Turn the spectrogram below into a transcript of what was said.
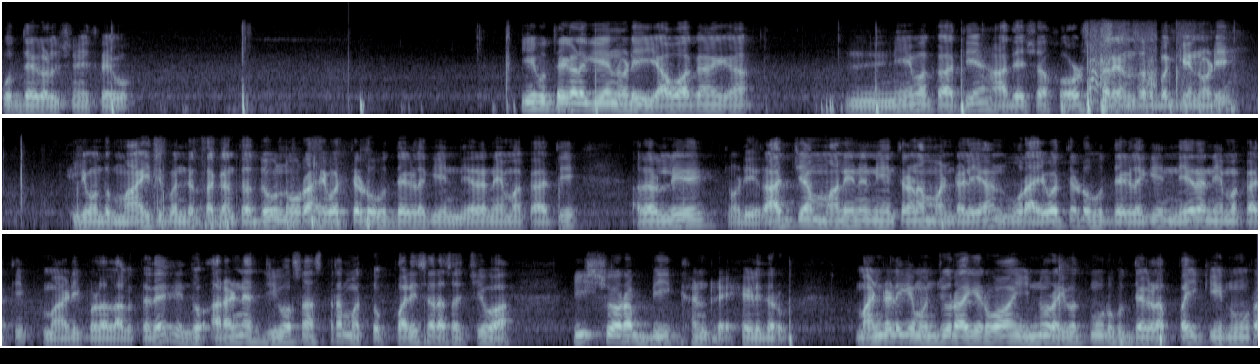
ಹುದ್ದೆಗಳು ಸ್ನೇಹಿತರೆ ಇವು. ಈ ಹುದ್ದೆಗಳಿಗೆ ನೋಡಿ ಯಾವಾಗ ಈಗ ನೇಮಕಾತಿ ಆದೇಶ ಹೊರಡಿಸ್ತಾರೆ ಅನ್ನೋದ್ರ ಬಗ್ಗೆ ನೋಡಿ. ಇಲ್ಲಿ ಒಂದು ಮಾಹಿತಿ ಬಂದಿರತಕ್ಕಂಥದ್ದು ನೂರ ಐವತ್ತೆರಡು ಹುದ್ದೆಗಳಿಗೆ ನೇರ ನೇಮಕಾತಿ ಅದರಲ್ಲಿ ನೋಡಿ, ರಾಜ್ಯ ಮಾಲಿನ್ಯ ನಿಯಂತ್ರಣ ಮಂಡಳಿಯ ನೂರ ಐವತ್ತೆರಡು ಹುದ್ದೆಗಳಿಗೆ ನೇರ ನೇಮಕಾತಿ ಮಾಡಿಕೊಳ್ಳಲಾಗುತ್ತದೆ ಎಂದು ಅರಣ್ಯ ಜೀವಶಾಸ್ತ್ರ ಮತ್ತು ಪರಿಸರ ಸಚಿವ ಈಶ್ವರ ಬಿ. ಖಂಡ್ರೆ ಹೇಳಿದರು. ಮಂಡಳಿಗೆ ಮಂಜೂರಾಗಿರುವ ಇನ್ನೂರ ಐವತ್ಮೂರು ಹುದ್ದೆಗಳ ಪೈಕಿ ನೂರ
